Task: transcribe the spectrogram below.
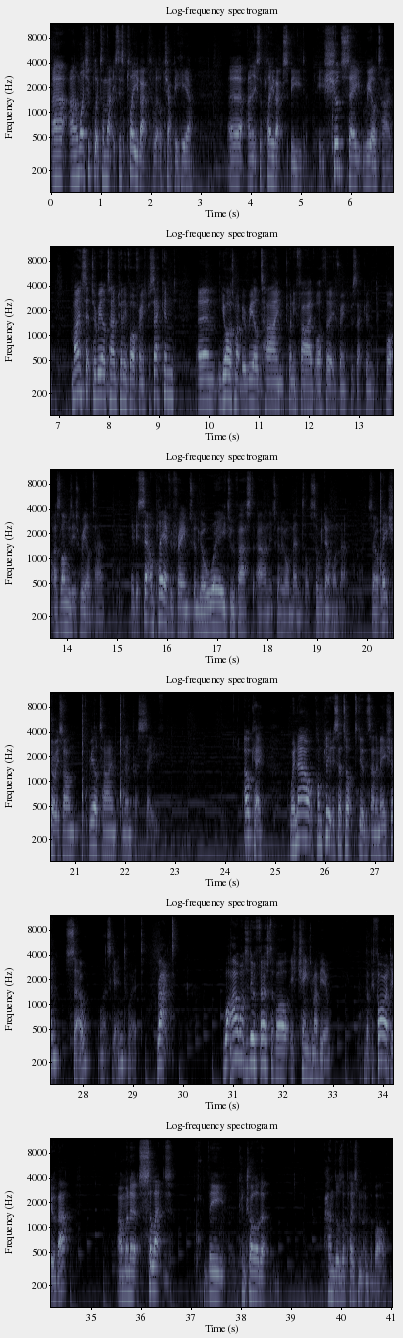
Uh, and once you've clicked on that, it's this playback little chappy here. Uh, and it's the playback speed. It should say real time. Mine's set to real time 24 frames per second. Um, yours might be real time 25 or 30 frames per second, but as long as it's real time. If it's set on play every frame, it's going to go way too fast and it's going to go mental, so we don't want that. So make sure it's on real time and then press save. Okay, we're now completely set up to do this animation, so let's get into it. Right, what I want to do first of all is change my view. But before I do that, I'm going to select the controller that handles the placement of the ball.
